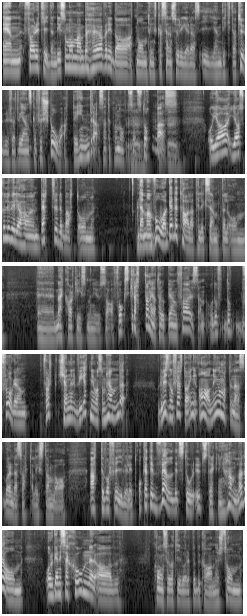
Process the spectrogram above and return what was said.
än förr i tiden. Det är som om man behöver idag att någonting ska censureras i en diktatur för att vi ens ska förstå att det hindras, att det på något sätt stoppas. Och jag, jag skulle vilja ha en bättre debatt om där man vågade tala till exempel om eh, McCarthyismen i USA. Folk skrattar när jag tar upp jämförelsen och då, då, då frågar de först, känner, vet ni vad som hände? Och det visar de flesta har ingen aning om att den där, vad den där svarta listan var. Att det var frivilligt och att det i väldigt stor utsträckning handlade om organisationer av konservativa och republikaner som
